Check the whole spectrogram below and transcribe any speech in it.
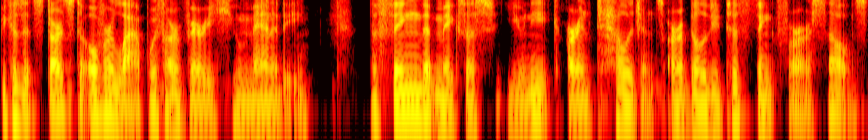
because it starts to overlap with our very humanity the thing that makes us unique, our intelligence, our ability to think for ourselves.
